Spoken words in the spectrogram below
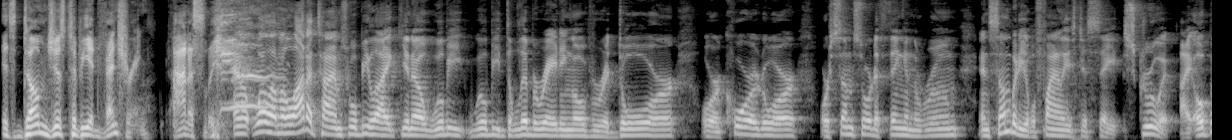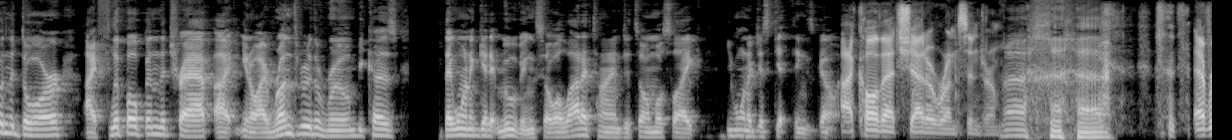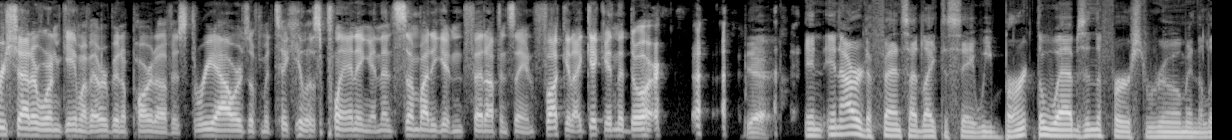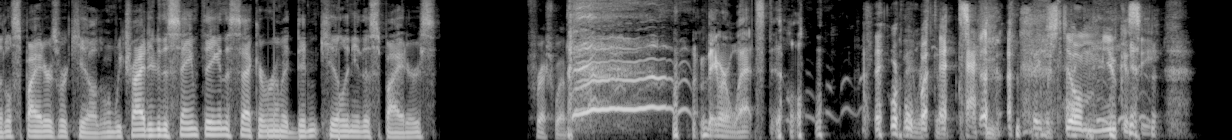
it's dumb just to be adventuring honestly. And, well and a lot of times we'll be like you know we'll be we'll be deliberating over a door or a corridor or some sort of thing in the room and somebody will finally just say screw it. I open the door i flip open the trap i you know i run through the room because they want to get it moving. So a lot of times it's almost like you want to just get things going. I call that Shadowrun syndrome every Shadowrun game I've ever been a part of is three hours of meticulous planning and then somebody getting fed up and saying, fuck it, I kick in the door. yeah. in in our defense, I'd like to say we burnt the webs in the first room, and the little spiders were killed. When we tried to do the same thing in the second room, it didn't kill any of the spiders. Fresh web. they were wet still. they were They were wet. still tacky. they were still mucusy.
